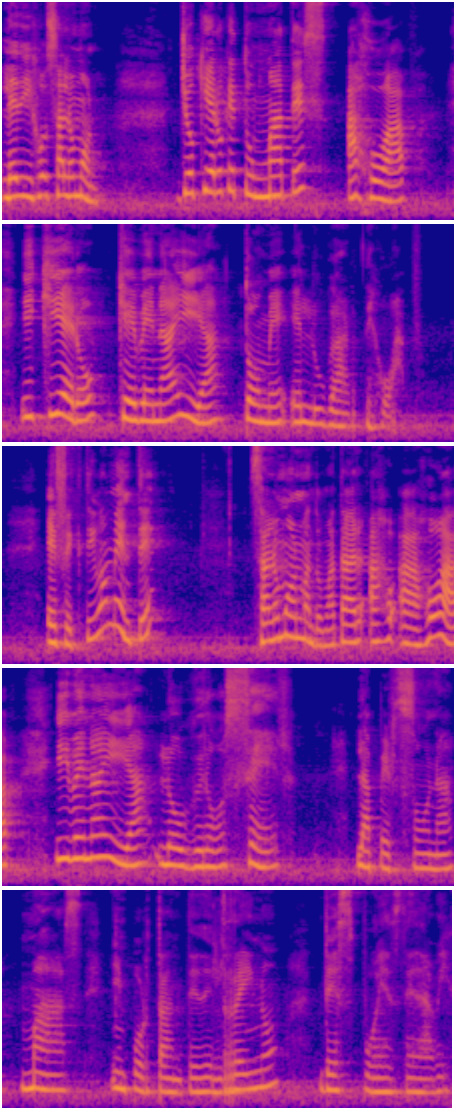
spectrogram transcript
Le dijo Salomón, yo quiero que tú mates a Joab y quiero que Benaía tome el lugar de Joab. Efectivamente, Salomón mandó matar a Joab y Benaía logró ser la persona más importante del reino después de David.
